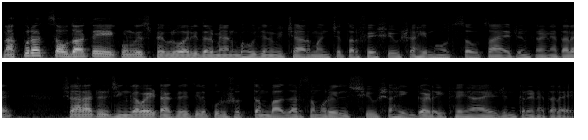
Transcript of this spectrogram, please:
नागपुरात चौदा ते एकोणवीस फेब्रुवारी दरम्यान बहुजन विचार मंचतर्फे शिवशाही महोत्सवचं आयोजन करण्यात आलं आहे शहरातील झिंगाबाई टाकळीतील पुरुषोत्तम बाजार समोरील शिवशाही गड इथे हे आयोजन करण्यात आलं आहे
